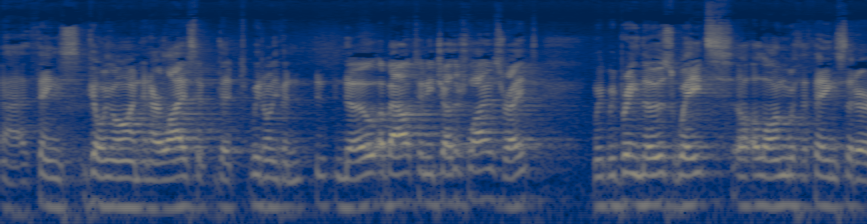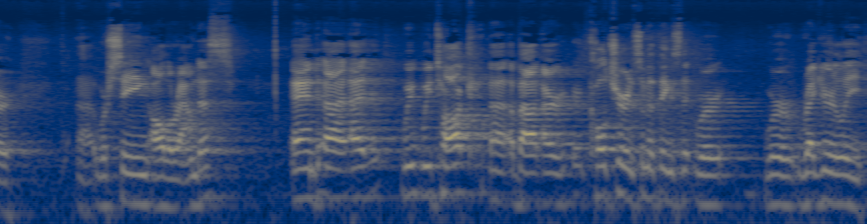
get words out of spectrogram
uh, things going on in our lives that, that we don't even know about in each other's lives, right? We, we bring those weights uh, along with the things that are uh, we're seeing all around us. And uh, I, we, we talk uh, about our culture and some of the things that we're, we're regularly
